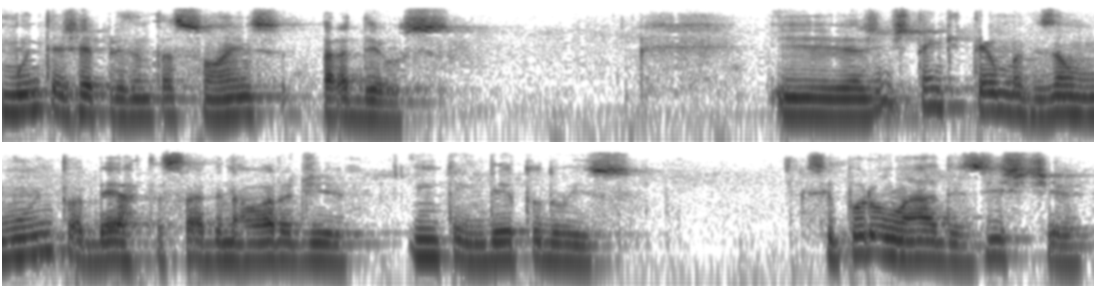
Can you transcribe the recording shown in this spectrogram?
muitas representações para Deus. E a gente tem que ter uma visão muito aberta, sabe, na hora de entender tudo isso. Se por um lado existe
